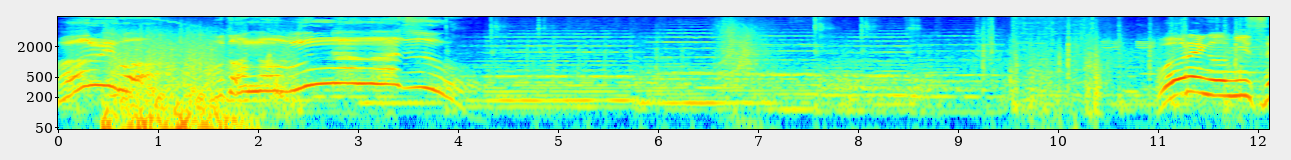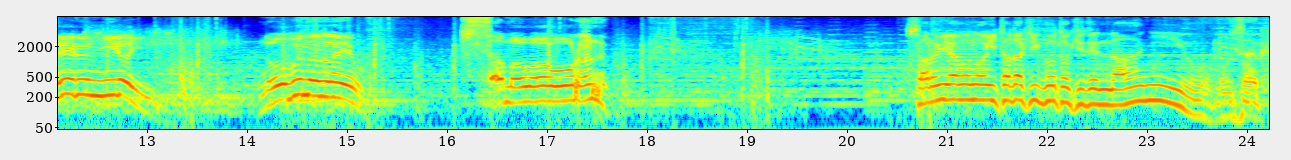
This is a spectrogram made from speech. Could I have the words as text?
我は織田信長が見せる未来信長よ貴様はおらぬ。猿山の頂ごときで何をほざくか。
